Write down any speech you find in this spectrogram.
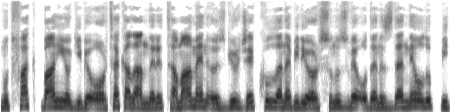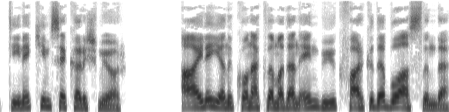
Mutfak, banyo gibi ortak alanları tamamen özgürce kullanabiliyorsunuz ve odanızda ne olup bittiğine kimse karışmıyor. Aile yanı konaklamadan en büyük farkı da bu aslında.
